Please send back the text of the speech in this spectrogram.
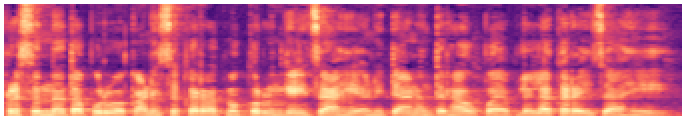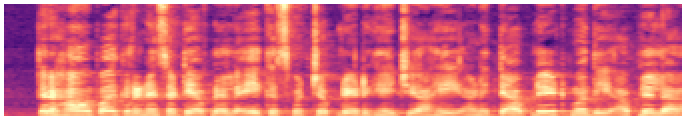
प्रसन्नतापूर्वक आणि सकारात्मक करून घ्यायचं आहे आणि त्यानंतर हा उपाय आपल्याला करायचा आहे. तर हा उपाय करण्यासाठी आपल्याला एक स्वच्छ प्लेट घ्यायची आहे आणि त्या प्लेटमध्ये आपल्याला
